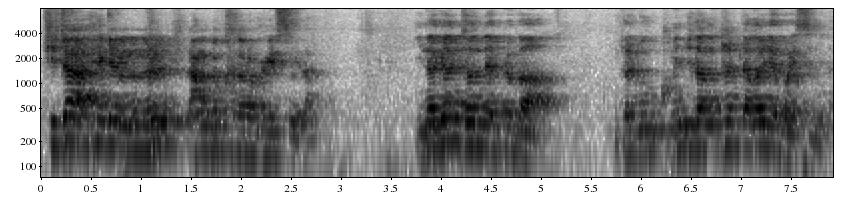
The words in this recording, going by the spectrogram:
기자 회견문을 낭독하도록 하겠습니다. 이낙연 전 대표가 결국 민주당 탈당을 예고했습니다.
